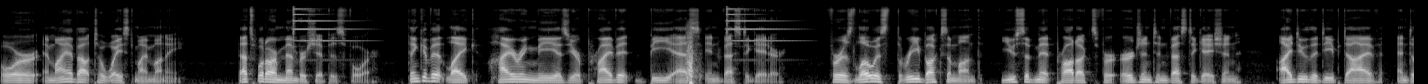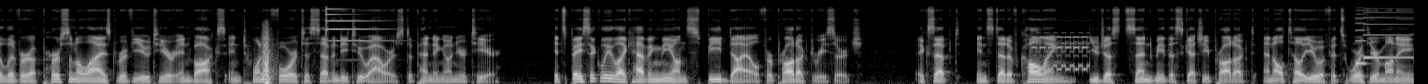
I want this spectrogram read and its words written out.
or am I about to waste my money? That's what our membership is for. Think of it like hiring me as your private BS investigator. For as low as 3 bucks a month, you submit products for urgent investigation, I do the deep dive and deliver a personalized review to your inbox in 24 to 72 hours depending on your tier. It's basically like having me on speed dial for product research. Except instead of calling, you just send me the sketchy product and I'll tell you if it's worth your money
